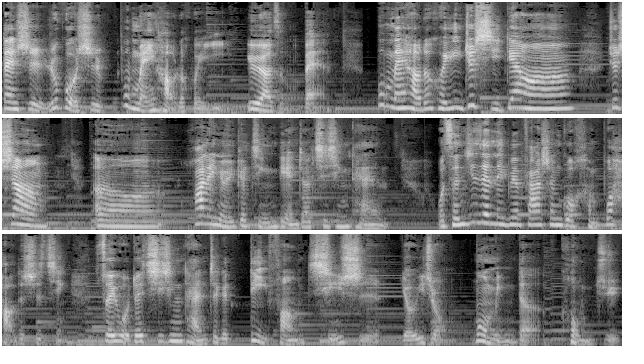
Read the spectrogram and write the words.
但是如果是不美好的回忆，又要怎么办？不美好的回忆就洗掉啊！就像，呃，花莲有一个景点叫七星潭，我曾经在那边发生过很不好的事情，所以我对七星潭这个地方其实有一种莫名的恐惧。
